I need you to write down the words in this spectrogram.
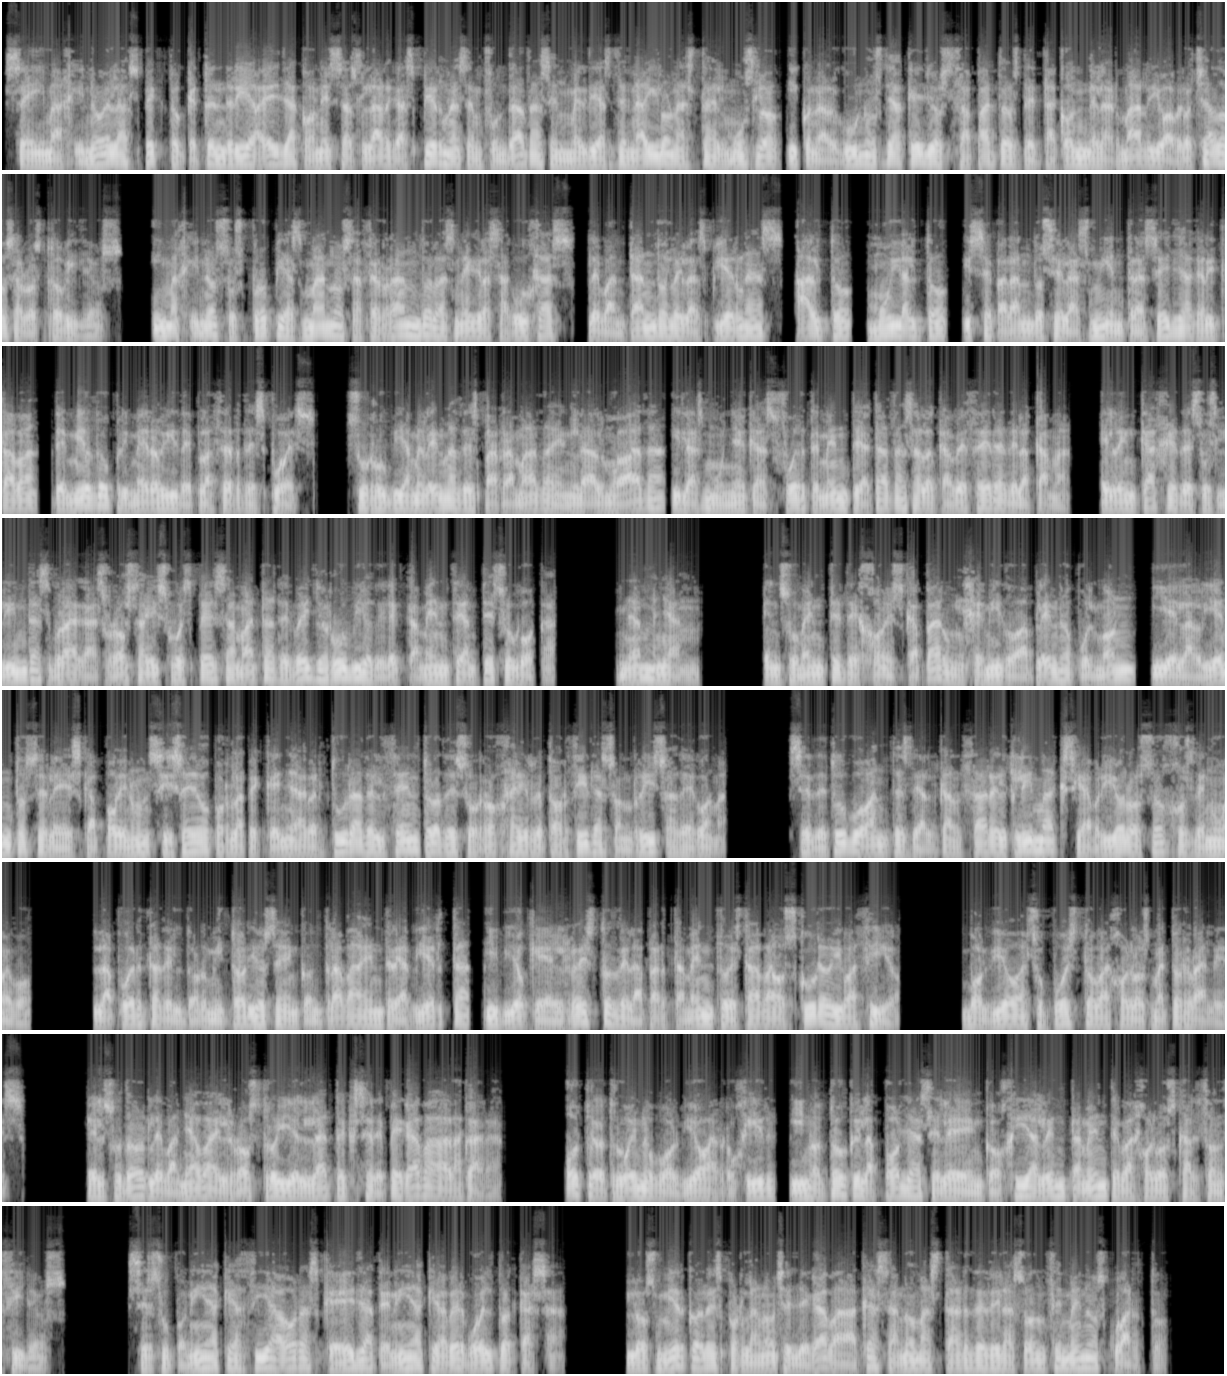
Se imaginó el aspecto que tendría ella con esas largas piernas enfundadas en medias de nylon hasta el muslo y con algunos de aquellos zapatos de tacón del armario abrochados a los tobillos. Imaginó sus propias manos aferrando las negras agujas, levantándole las piernas, alto, muy alto, y separándoselas mientras ella gritaba, de miedo primero y de placer después. Su rubia melena desparramada en la almohada y las muñecas fuertemente atadas a la cabecera de la cama. El encaje de sus lindas bragas rosa y su espesa mata de vello rubio directamente ante su boca. ñam ñam. En su mente dejó escapar un gemido a pleno pulmón, y el aliento se le escapó en un siseo por la pequeña abertura del centro de su roja y retorcida sonrisa de goma. Se detuvo antes de alcanzar el clímax y abrió los ojos de nuevo. La puerta del dormitorio se encontraba entreabierta, y vio que el resto del apartamento estaba oscuro y vacío. Volvió a su puesto bajo los matorrales. El sudor le bañaba el rostro y el látex se le pegaba a la cara. Otro trueno volvió a rugir, y notó que la polla se le encogía lentamente bajo los calzoncillos. Se suponía que hacía horas que ella tenía que haber vuelto a casa. Los miércoles por la noche llegaba a casa no más tarde de las once menos cuarto.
